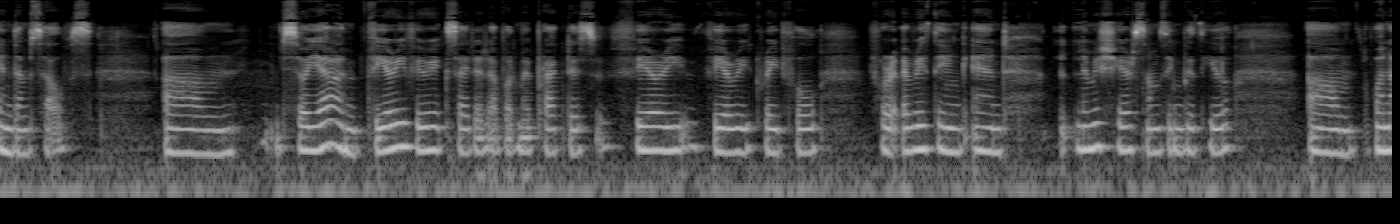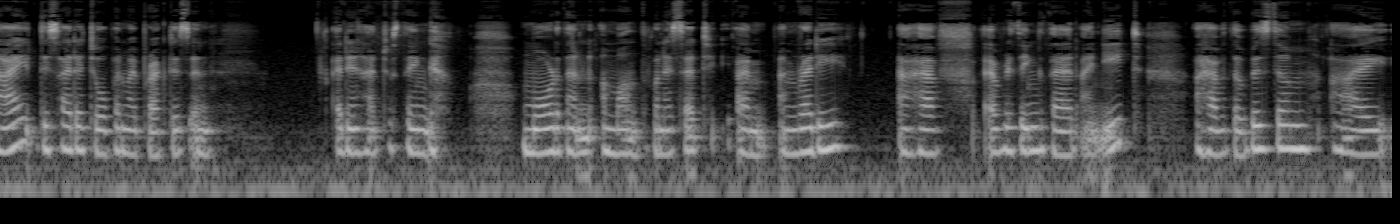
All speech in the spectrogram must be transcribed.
in themselves. Um, so yeah i'm very very excited about my practice. Very very grateful for everything and let me share something with you um, when i decided to open my practice and I didn't have to think more than a month when I said I'm I'm ready. I have everything that I need. I have the wisdom. I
